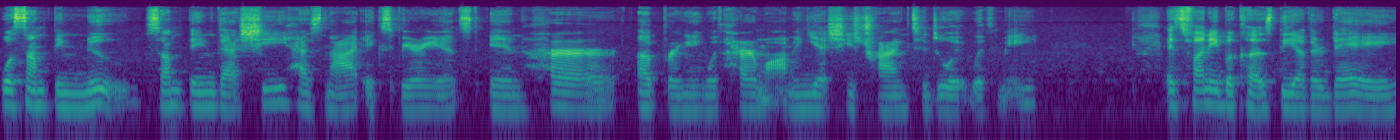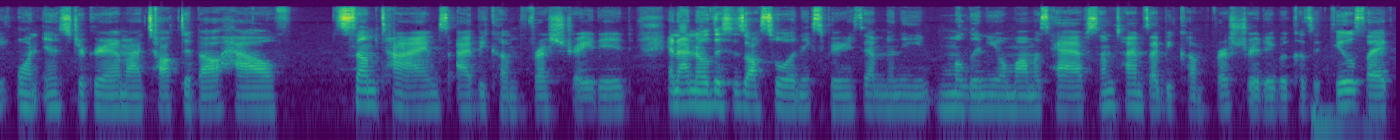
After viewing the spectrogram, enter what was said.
was something new, something that she has not experienced in her upbringing with her mom, and yet she's trying to do it with me. It's funny because the other day on Instagram, I talked about how sometimes I become frustrated. And I know this is also an experience that many millennial mamas have. Sometimes I become frustrated because it feels like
